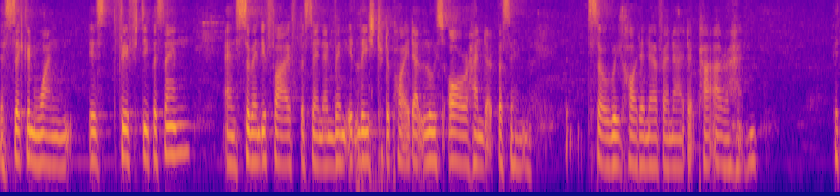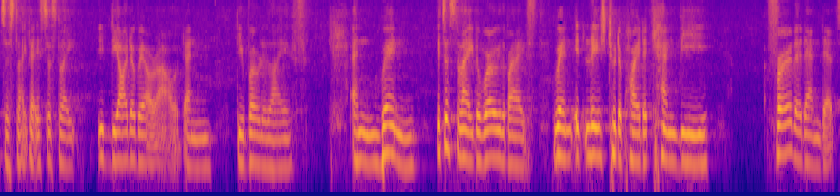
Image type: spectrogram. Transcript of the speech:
The second one is 50% and 75%, and when it reaches to the point that lose all 100%, so we call the nirvana the pa arahant. It's just like that. It's just like the other way around and the worldly life. And when it's just like the worldly life, when it reaches to the point that can be further than that,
